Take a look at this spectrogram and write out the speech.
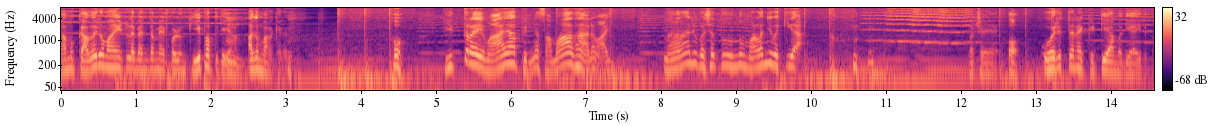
നമുക്ക് അവരുമായിട്ടുള്ള ബന്ധം എപ്പോഴും കീപ്പപ്പ് ചെയ്യണം. അത് മറക്കരുത്. ഹോ ഇത്രയും ആയാ പിന്നെ സമാധാനമായി. നാലു വശത്തു നിന്നും വളഞ്ഞു വെക്കുക. പക്ഷേ ഓ ഒരുത്തനെ കിട്ടിയാൽ മതിയായിരുന്നു.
